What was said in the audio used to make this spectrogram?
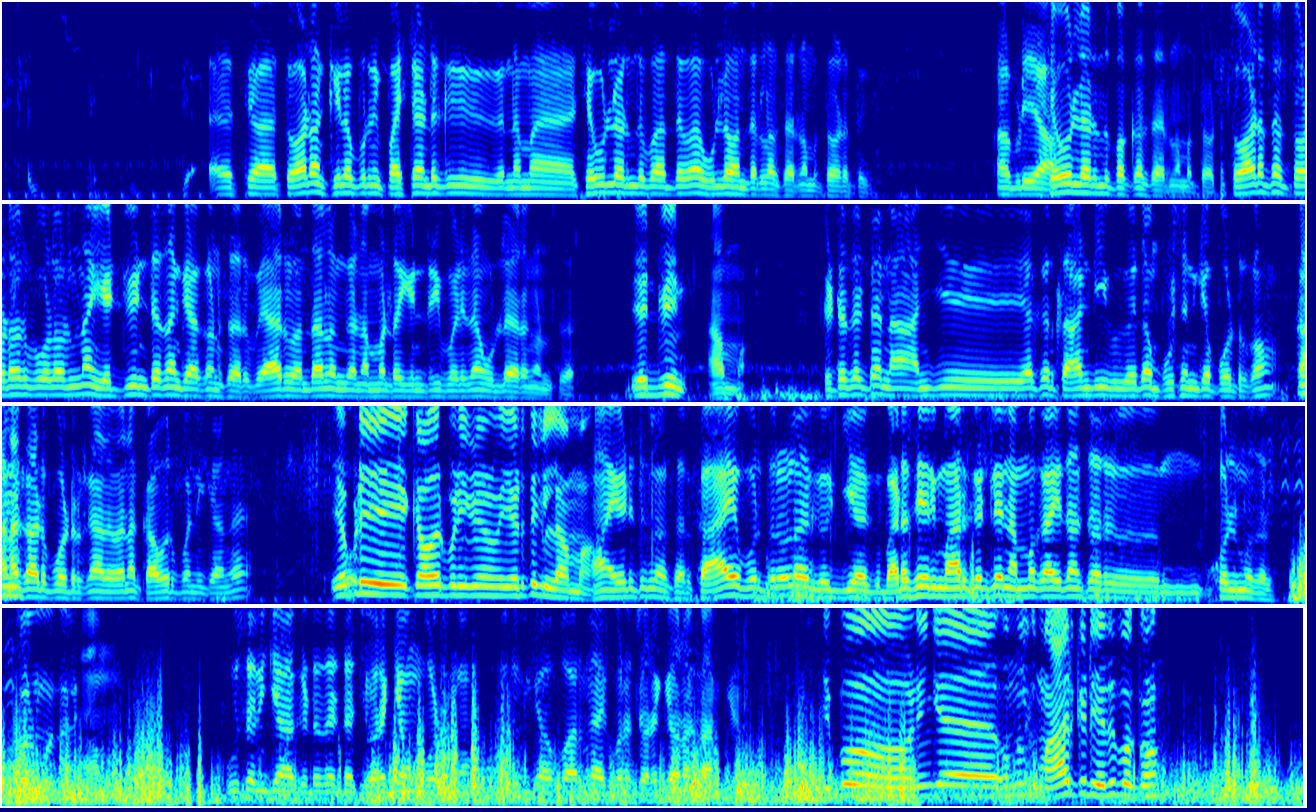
அஹ் தோ- தோட்டம் கிலோ பூரணி பஸ் ஸ்டாண்டுக்கு நம்ம செவுல்ல இருந்து பார்த்தவா உள்ளே வந்துடலாம் சார் நம்ம தோட்டத்துக்கு அப்படியா? செவுல்ல இருந்து பக்கம் சார் நம்ம தோட்டம். தோட்டத்தை தொடர்பு கொள்ளணும்னா எட்வின்ட்ட தான் கேட்கணும் சார். யார் வந்தாலும் இங்கே நம்மகிட்ட என்ட்ரி பண்ணி தான் உள்ளே இறங்கணும் சார். எட்வின் ஆமாம் கிட்டத்தட்ட நான் அஞ்சு ஏக்கர் தாண்டி தான் பூசணிக்காய் போட்டிருக்கோம். கணக்காடு போட்டிருக்கேன். அதை வேணால் கவர் பண்ணிக்காங்க. எப்படி கவர் பண்ணி எடுத்துக்கலாமா? ஆ எடுத்துக்கலாம் சார். காயை பொறுத்தளவில் வடசேரி மார்க்கெட்லேயே நம்ம காய் தான் சார் கொள்முதல். கொள்முதல். ஆமாம் பூசணிக்காய் கிட்டத்தட்ட சுரைக்காவும் போட்டிருக்கோம். பூசணிக்காய் பாருங்கள் அதுக்கப்புறம் சுரைக்காய் நான் காமிக்கிறேன். இப்போ நீங்கள் உங்களுக்கு மார்க்கெட் எது பக்கம்?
